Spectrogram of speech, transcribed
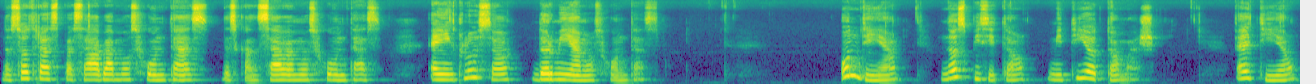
Nosotras pasábamos juntas, descansábamos juntas e incluso dormíamos juntas. Un día nos visitó mi tío Tomás. El tío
